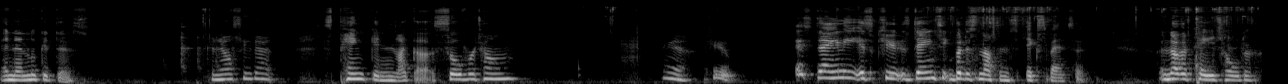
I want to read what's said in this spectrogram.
And then look at this. Can y'all see that? It's pink and like a silver tone. Yeah, cute. It's dainty, it's cute, it's dainty, but it's nothing expensive. Another page holder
